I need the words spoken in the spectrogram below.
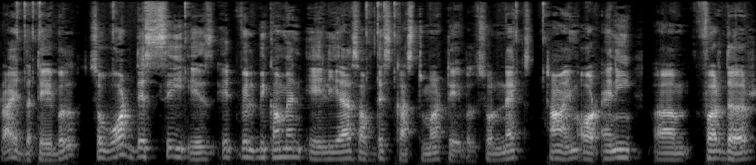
right? The table. So what this C is, it will become an alias of this customer table. So next time or any um, further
